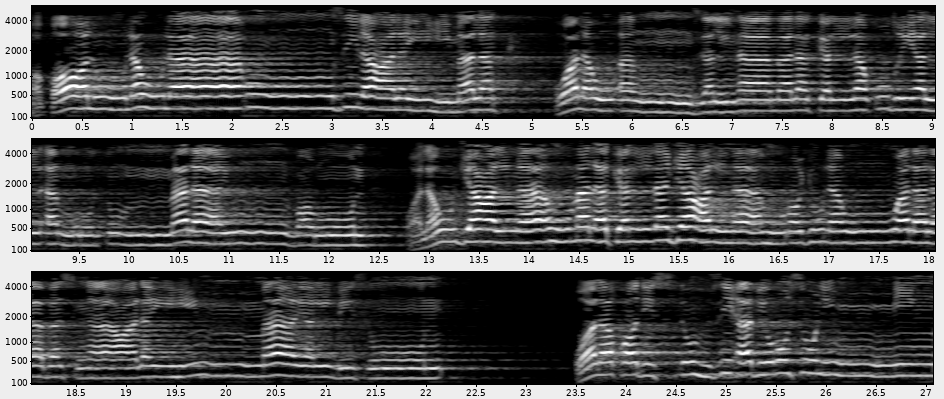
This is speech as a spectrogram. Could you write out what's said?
وقالوا لولا أنزل عليه ملك ولو أنزلنا ملكا لقضي الأمر ثم لا ينظرون ولو جعلناه ملكا لجعلناه رجلا وللبسنا عليهم ما يلبسون ولقد استهزئ برسل من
